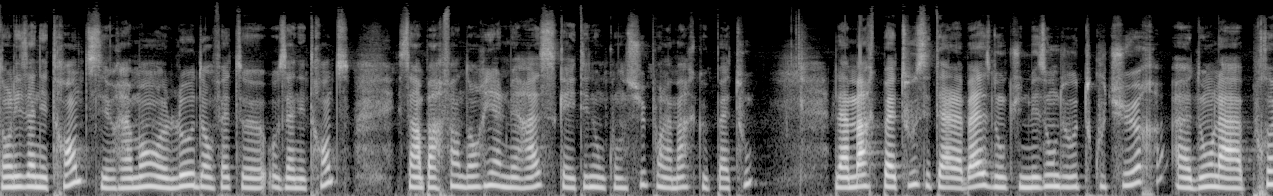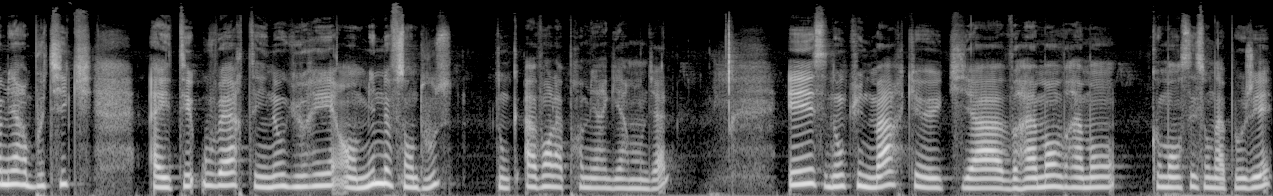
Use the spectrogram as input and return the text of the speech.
dans les années 30. C'est vraiment euh, l'ode en fait euh, aux années 30. C'est un parfum d'Henri Almeras qui a été donc conçu pour la marque Patou. La marque Patou, c'était à la base donc une maison de haute couture dont la première boutique a été ouverte et inaugurée en 1912, donc avant la Première Guerre mondiale. Et c'est donc une marque qui a vraiment vraiment commencé son apogée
